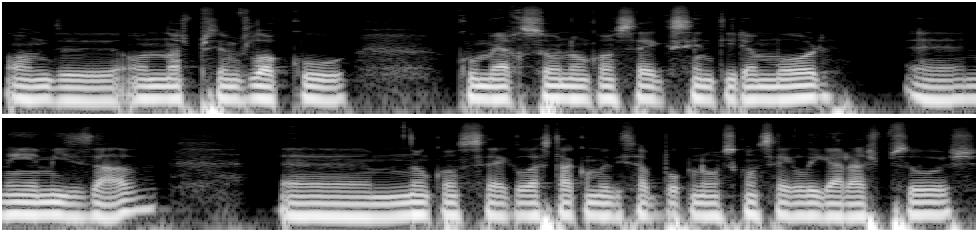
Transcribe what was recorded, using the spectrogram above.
onde, onde nós percebemos logo que o, que o Merceau não consegue sentir amor uh, nem amizade, não consegue, lá está, como eu disse há pouco, não se consegue ligar às pessoas,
